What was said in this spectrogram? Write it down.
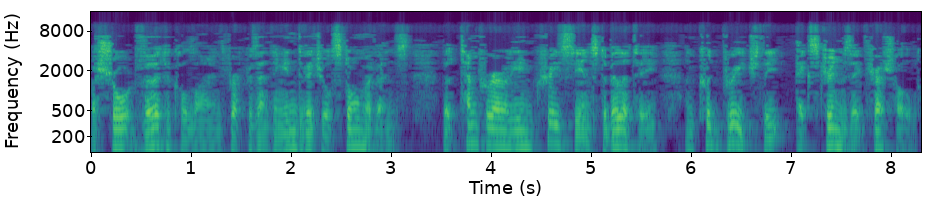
are short vertical lines representing individual storm events that temporarily increase the instability and could breach the extrinsic threshold.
